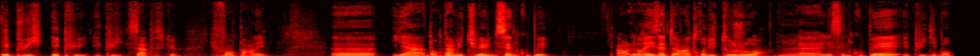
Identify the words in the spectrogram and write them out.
Et puis, et puis, et puis, ça parce que il faut en parler. Euh, Il y a dans Permis de tuer une scène coupée. Alors le réalisateur introduit toujours Ouais. les scènes coupées et puis il dit bon,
